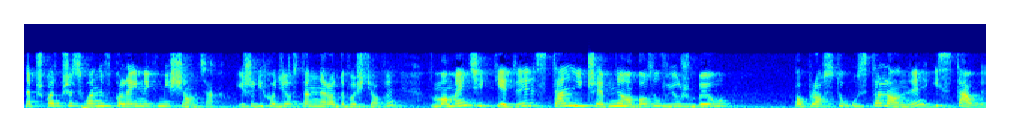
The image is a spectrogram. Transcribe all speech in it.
na przykład przesyłane w kolejnych miesiącach, jeżeli chodzi o stan narodowościowy, w momencie kiedy stan liczebny obozów już był po prostu ustalony i stały.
